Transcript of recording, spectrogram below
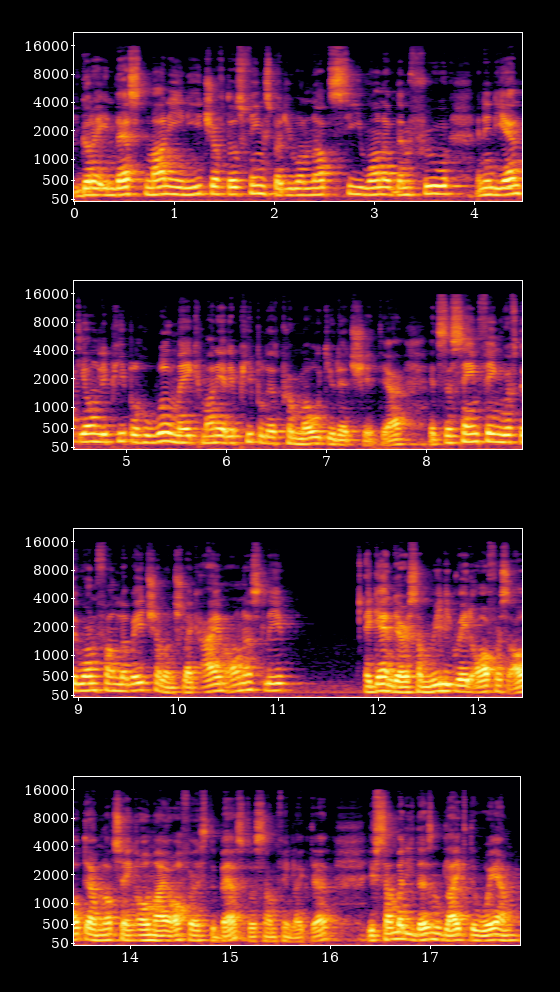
You're gonna invest money in each of those things, but you will not see one of them through. And in the end, the only people who will make money are the people that promote you that shit. Yeah, it's the same thing with the one funnel away challenge. Like I'm honestly again there are some really great offers out there. I'm not saying oh my offer is the best or something like that. If somebody doesn't like the way i'm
